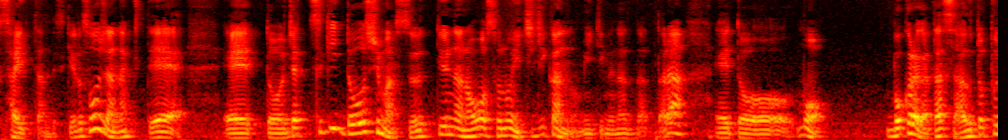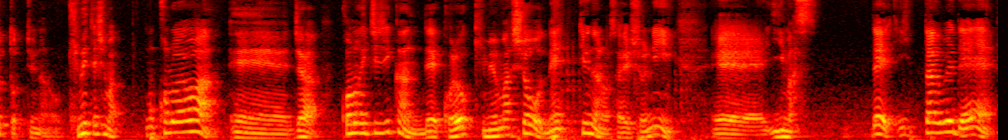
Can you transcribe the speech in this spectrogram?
割いてたんですけどそうじゃなくてえー、っとじゃあ次どうしますっていうのをその1時間のミーティングなんだったら、えー、っともう僕らが出すアウトプットっていうのを決めてしまう。もうこれは、えー、じゃあこの1時間でこれを決めましょうねっていうのを最初に、えー、言います。で言った上で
